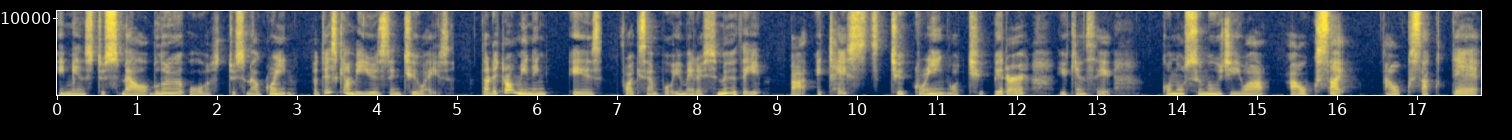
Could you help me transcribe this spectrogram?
It means to smell blue or to smell green. So this can be used in two ways. The literal meaning is, for example, you made a smoothie, but it tastes too green or too bitter. You can say, このスムージーは青臭い。青臭くて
